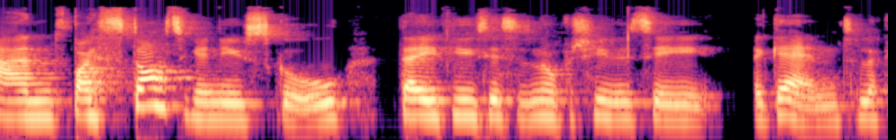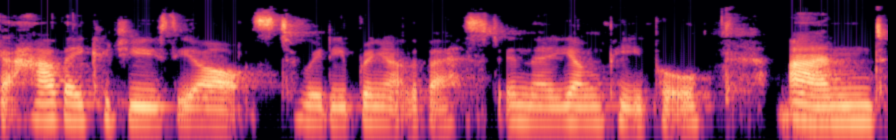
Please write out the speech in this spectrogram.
And by starting a new school, they've used this as an opportunity again to look at how they could use the arts to really bring out the best in their young people and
